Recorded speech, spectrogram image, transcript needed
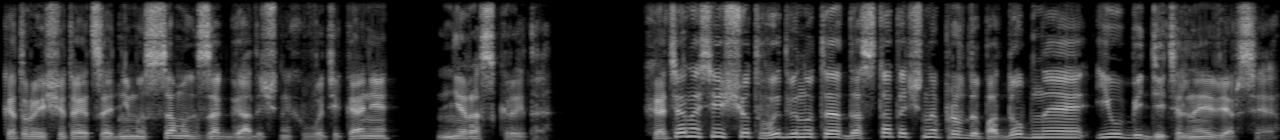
которое считается одним из самых загадочных в Ватикане, не раскрыто. Хотя на сей счет выдвинута достаточно правдоподобная и убедительная версия.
